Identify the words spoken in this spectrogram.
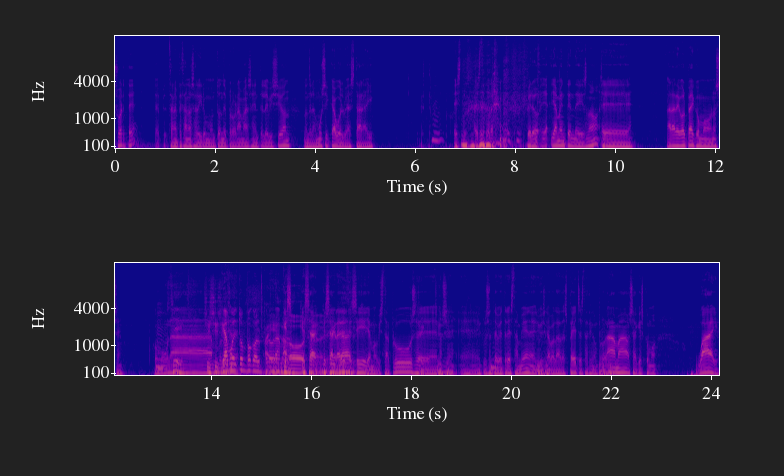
suerte, eh, están empezando a salir un montón de programas en televisión donde la música vuelve a estar ahí. Este, este, por ejemplo. Pero ya, ya me entendéis, ¿no? Eh, ahora de golpe hay como, no sé, como una... Sí, sí, sí, que ha sí. vuelto un poco el programa. que, se- dos, que se, eh, que se y agradece, sí, ya Movistar Plus, eh, sí, no sí. sé, eh, incluso en TV3 también, eh, Luis Gabaldà Despech está haciendo un programa, o sea que es como, guay,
